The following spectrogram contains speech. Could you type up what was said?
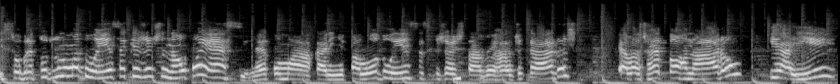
E, sobretudo numa doença que a gente não conhece, né? Como a Karine falou, doenças que já estavam erradicadas, elas retornaram e aí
